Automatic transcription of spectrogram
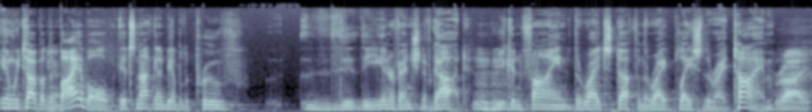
And we talk about the Bible, it's not going to be able to prove the, the intervention of God. Mm-hmm. You can find the right stuff in the right place at the right time, right,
